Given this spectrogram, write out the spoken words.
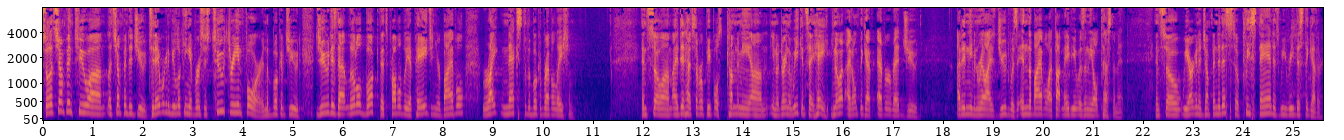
So let's jump into um, let's jump into Jude. Today we're going to be looking at verses two, three, and four in the book of Jude. Jude is that little book that's probably a page in your Bible, right next to the book of Revelation. And so um, I did have several people come to me, um, you know, during the week and say, "Hey, you know what? I don't think I've ever read Jude. I didn't even realize Jude was in the Bible. I thought maybe it was in the Old Testament." And so we are going to jump into this. So please stand as we read this together.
